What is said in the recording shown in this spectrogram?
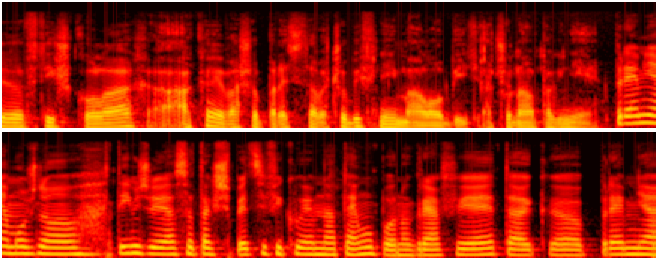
e, v tých školách a aká je vaša predstava? Čo by v nej malo byť a čo naopak nie? Pre mňa možno tým, že ja sa tak špecifikujem na tému pornografie, tak e, pre mňa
